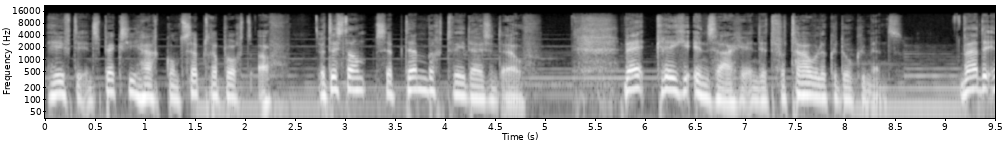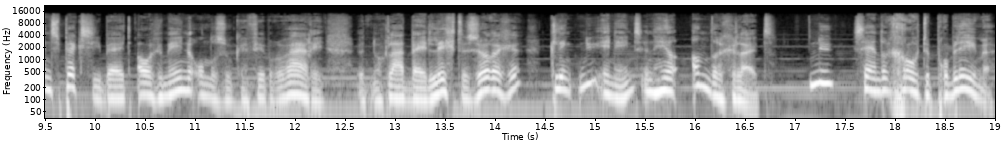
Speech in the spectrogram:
heeft de inspectie haar conceptrapport af. Het is dan september 2011. Wij kregen inzage in dit vertrouwelijke document. Waar de inspectie bij het algemene onderzoek in februari... het nog laat bij lichte zorgen... klinkt nu ineens een heel ander geluid. Nu zijn er grote problemen.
